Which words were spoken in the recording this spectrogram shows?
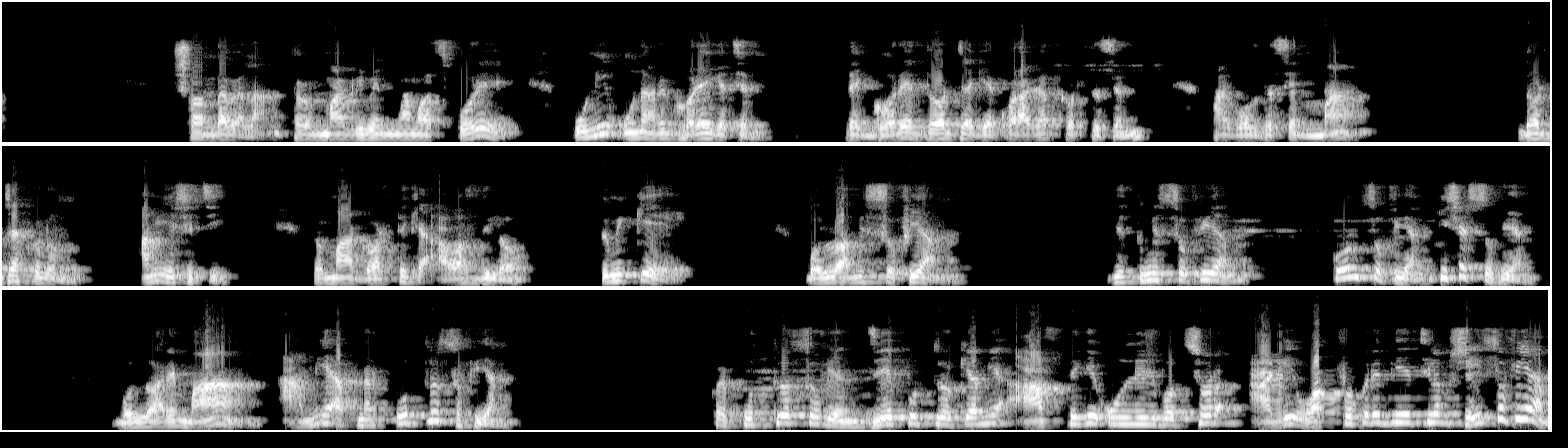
সন্ধ্যাবেলা, তখন মাগরিবের নামাজ পড়ে উনি উনার ঘরে গেছেন। ঘরে দরজা গিয়ে করাঘাত করতেছেন আর বলতেছেন, মা, দরজা খুলুন, আমি এসেছি। তো মা ঘর থেকে আওয়াজ দিল, তুমি কে? বলল, আমি সুফিয়ান। যে, তুমি সুফিয়ান? কোন সুফিয়ান? কিসের সুফিয়ান? বলল, আরে মা, আমি আপনার পুত্র সুফিয়ান। পুত্র সুফিয়ান, যে পুত্রকে আমি আজ থেকে উনিশ বছর আগে ওয়াকফ করে দিয়েছিলাম সেই সুফিয়ান।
